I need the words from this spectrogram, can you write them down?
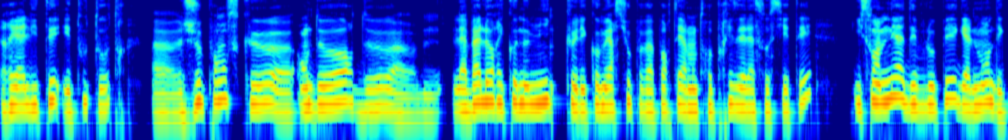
réalité est tout autre. je pense que en dehors de la valeur économique que les commerciaux peuvent apporter à l'entreprise et à la société, ils sont amenés à développer également des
